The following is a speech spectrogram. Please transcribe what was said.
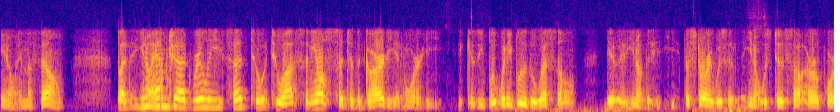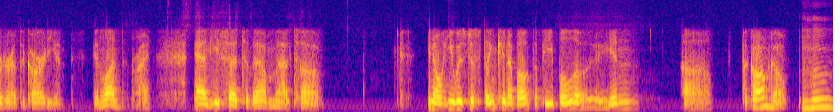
you know, in the film. But you know, Amjad really said to to us, and he also said to the Guardian, where he because he blew when he blew the whistle. It, you know, the, the story was in you know was to a reporter at the Guardian in London, right? And he said to them that uh, you know he was just thinking about the people uh, in uh, the Congo. Mm-hmm.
